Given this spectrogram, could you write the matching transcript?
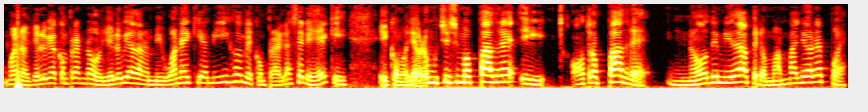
bueno, yo le voy a comprar, no, yo le voy a dar mi One X a mi hijo y me compraré la Serie X. Y como ya habrá muchísimos padres y otros padres, no de mi edad, pero más mayores, pues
